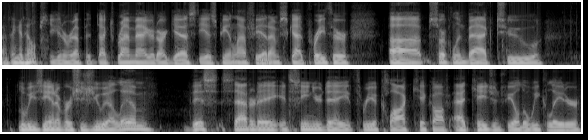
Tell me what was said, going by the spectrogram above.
I think it helps. You're going to rep it. Dr. Bryan Maggard, our guest, ESPN Lafayette. I'm Scott Prather. Uh, circling back to Louisiana versus ULM this Saturday. It's senior day, three o'clock kickoff at Cajun Field. A week later,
